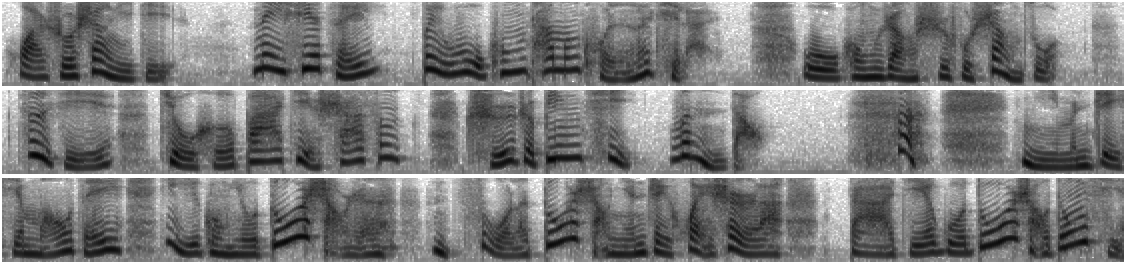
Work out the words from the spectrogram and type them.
话说上一集，那些贼被悟空他们捆了起来，悟空让师傅上座，自己就和八戒、沙僧持着兵器问道：“哼！”你们这些毛贼，一共有多少人？做了多少年这坏事了？打劫过多少东西？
